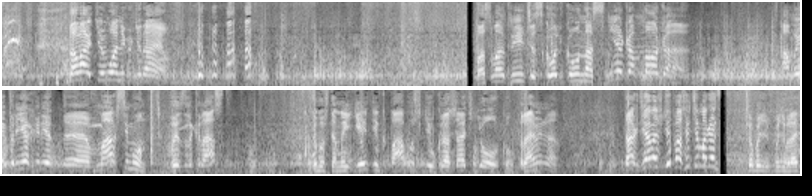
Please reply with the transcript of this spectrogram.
Давайте Монику кидаем. Посмотрите, сколько у нас снега много. А мы приехали э, в максимум в Изракраст. Потому что мы едем к бабушке украшать елку. Правильно? Так, девочки, пошлите в магазин. Что будем, будем брать?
